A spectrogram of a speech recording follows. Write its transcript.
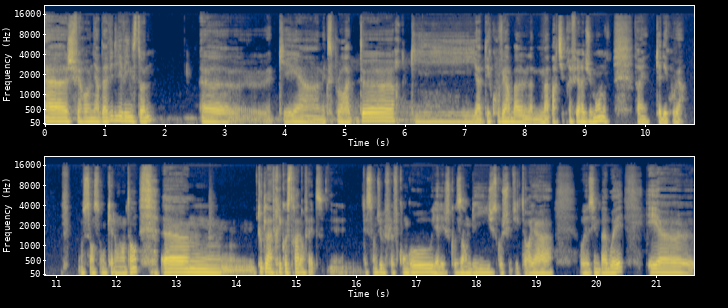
Euh, Je fais revenir David Livingstone, qui est un explorateur qui a découvert bah, ma partie préférée du monde, enfin qui a découvert au sens auquel on l'entend, euh, toute l'Afrique australe en fait. Descendu le fleuve Congo, il allé jusqu'au Zambie, jusqu'au chute Victoria, au Zimbabwe. Et, euh,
